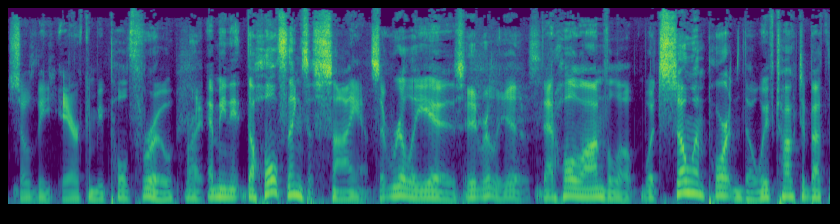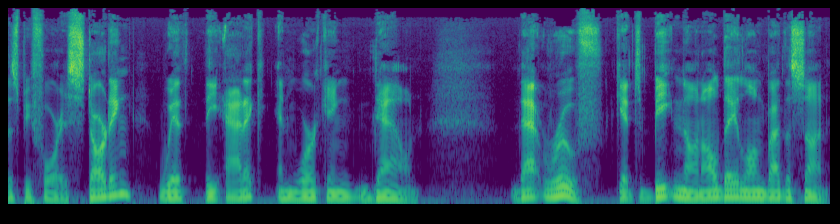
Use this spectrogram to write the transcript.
so the air can be pulled through. Right. I mean, it, the whole thing's a science. It really is. It really is. that whole envelope. What's so important, though, we've talked about this before, is starting with the attic and working down. That roof gets beaten on all day long by the sun.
